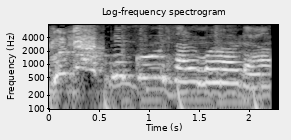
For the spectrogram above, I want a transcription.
Look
